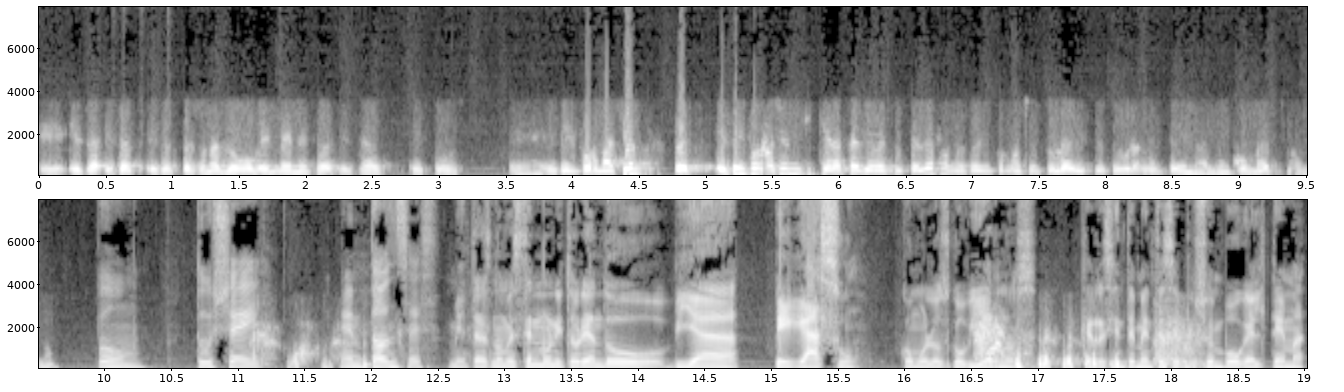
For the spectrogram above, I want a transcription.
eh, esa- esas esas personas luego venden esa, esas esos eh, esa información, pero esa información ni siquiera salió de tu teléfono, esa información tú la viste seguramente en algún comercio, ¿no? Pum, touché. Entonces, Mientras no me estén monitoreando vía Pegaso, como los gobiernos, que recientemente se puso en boga el tema.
